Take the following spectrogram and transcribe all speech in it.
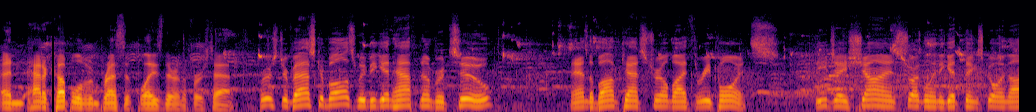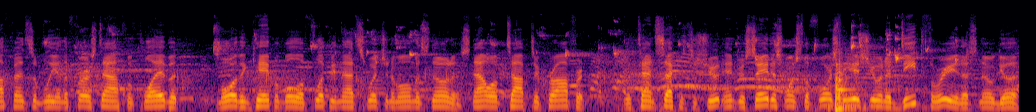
and had a couple of impressive plays there in the first half. Brewster basketball as we begin half number two. And the Bobcats trail by three points. DJ Shine struggling to get things going offensively in the first half of play, but more than capable of flipping that switch in a moment's notice. Now up top to Crawford with 10 seconds to shoot. Indrusaitis wants to force the issue in a deep three. That's no good.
